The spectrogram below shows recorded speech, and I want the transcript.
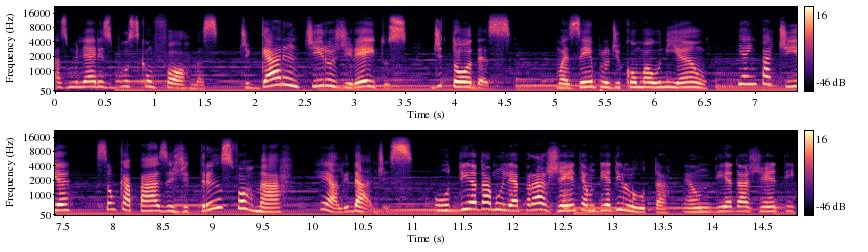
as mulheres buscam formas de garantir os direitos de todas. Um exemplo de como a união e a empatia são capazes de transformar realidades. O Dia da Mulher para a gente é um dia de luta, é um dia da gente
